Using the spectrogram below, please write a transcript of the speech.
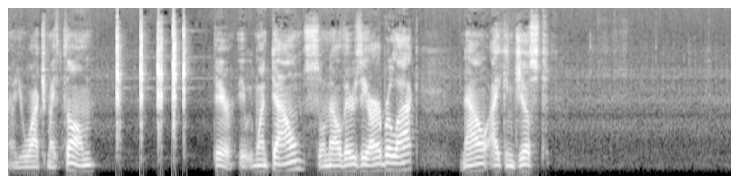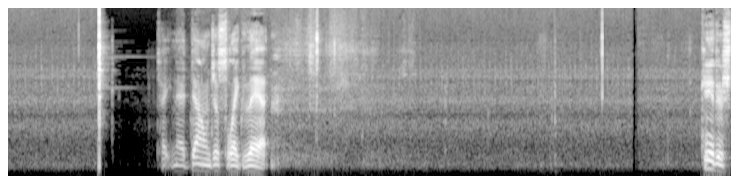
Now you watch my thumb. There, it went down, so now there's the arbor lock. Now I can just tighten that down just like that. Okay, there's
